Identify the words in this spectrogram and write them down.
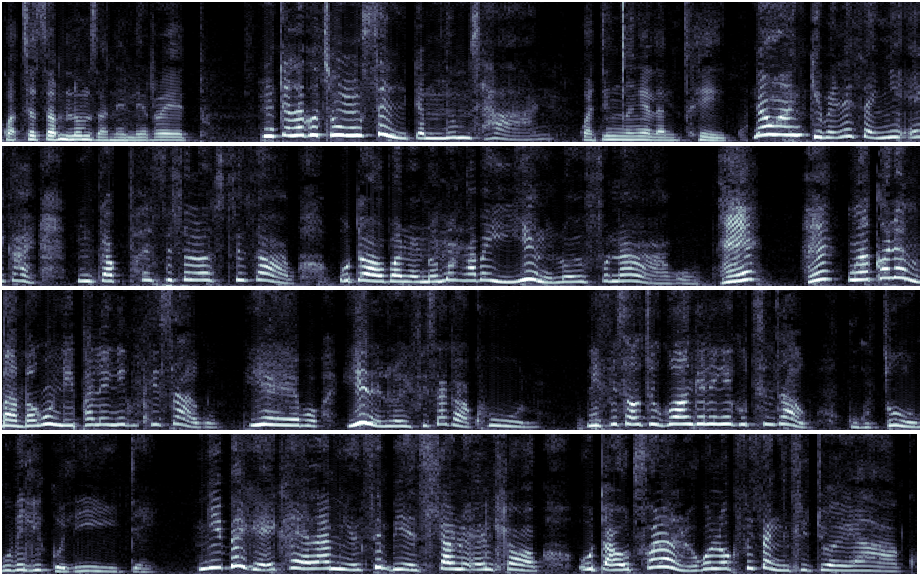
Kwathetha mnumzane lereto ngicela ukuthi ungiside mnumzane. Kwatincengela lichegu nawangigibelise ngi ekhaya ngikakuphasisa losisako utawubona noma ngabe yini loyifunako he? He? Ungakhona mbamba kungipha lengikufisako yebo yini loyifisa kakhulu? Ngifisa ukuthi konke lengikuthintsako kukucuka kube ligolide. Ngibeke ekhaya lami ngensimbi yesihlanu enhloko. Utawutfola loko lokufisa ngenhlitiyo yakho.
